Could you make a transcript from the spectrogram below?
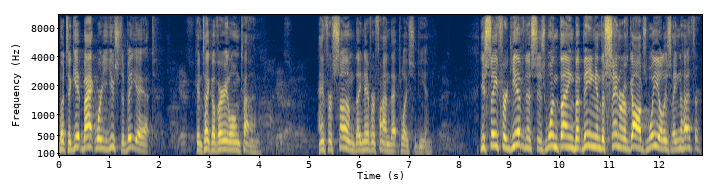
But to get back where you used to be at can take a very long time. And for some, they never find that place again. You see, forgiveness is one thing, but being in the center of God's will is another.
